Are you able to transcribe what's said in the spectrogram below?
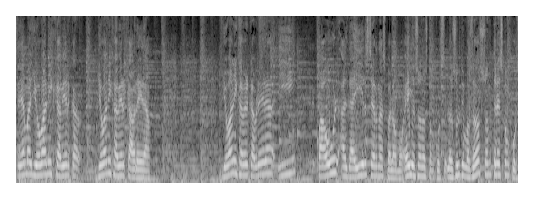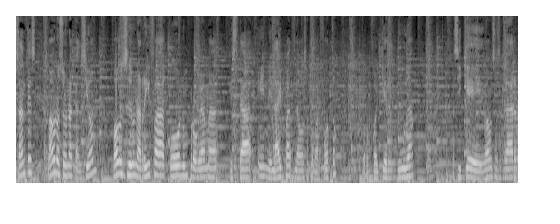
se llama Giovanni Javier, Giovanni Javier Cabrera. Giovanni Javier Cabrera y Paul Aldair Cernas Palomo. Ellos son los concursantes. Los últimos dos son tres concursantes. Vamos a una canción. Vamos a hacer una rifa con un programa que está en el iPad. Le vamos a tomar foto por cualquier duda. Así que vamos a sacar.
